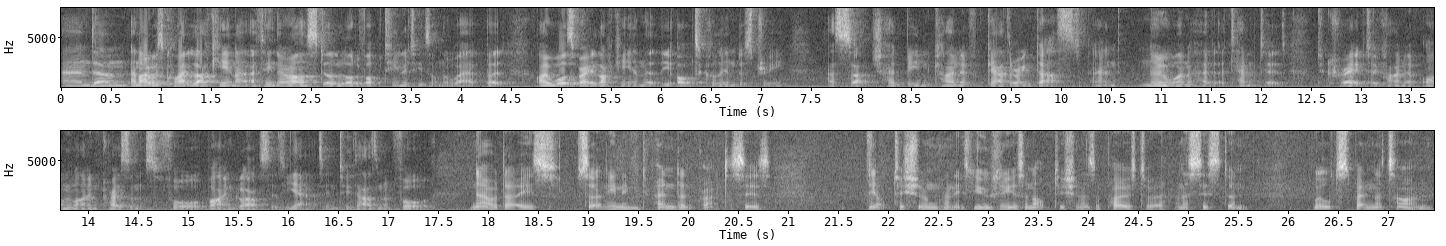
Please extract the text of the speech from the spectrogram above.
And, um, and I was quite lucky, and I, I, think there are still a lot of opportunities on the web, but I was very lucky in that the optical industry, as such, had been kind of gathering dust, and no one had attempted to create a kind of online presence for buying glasses yet in 2004. Nowadays, certainly in independent practices, the optician, and it usually is an optician as opposed to a, an assistant, we'll spend the time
